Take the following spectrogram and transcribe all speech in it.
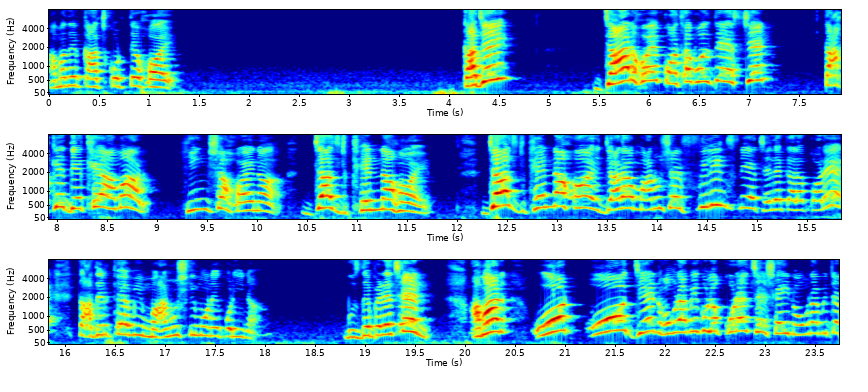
আমাদের কাজ করতে হয়। কাজেই যার হয়ে কথা বলতে এসছেন, তাকে দেখে আমার হিংসা হয় না জাস্ট ঘেন্না হয়। জাস্ট ঘেন্না হয়, যারা মানুষের ফিলিংস নিয়ে ছেলেখেলা করে, তাদেরকে আমি মানুষই মনে করি না। বুঝতে পেরেছেন? আমার ও ও যে নোংরামিগুলো করেছে, সেই নোংরামিটা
